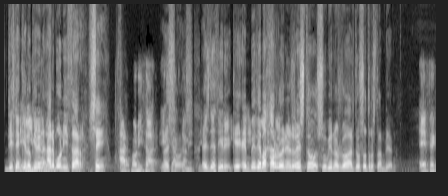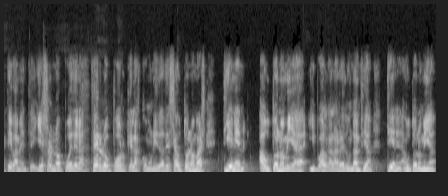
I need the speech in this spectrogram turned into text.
Dicen que lo quieren armonizar, sí. Armonizar, exactamente. Es. decir, que en vez de bajarlo en el resto, subirnoslo a nosotros también. Efectivamente. Y eso no pueden hacerlo porque las comunidades autónomas tienen autonomía, y valga la redundancia, tienen autonomía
